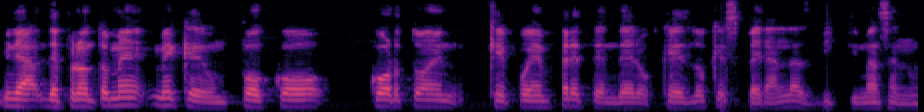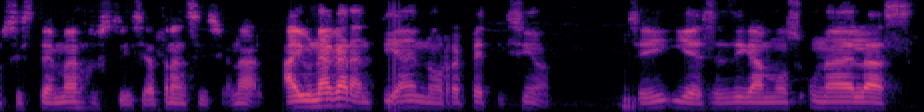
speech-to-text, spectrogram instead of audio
Mira, de pronto me, me quedé un poco corto en qué pueden pretender o qué es lo que esperan las víctimas en un sistema de justicia transicional. Hay una garantía de no repetición, ¿sí? Y esa es, digamos, una de las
